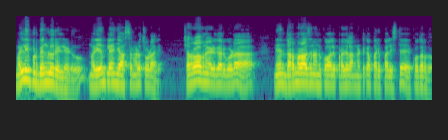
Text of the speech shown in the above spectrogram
మళ్ళీ ఇప్పుడు బెంగళూరు వెళ్ళాడు. మరి ఏం ప్లాన్ చేస్తున్నాడో చూడాలి. చంద్రబాబు నాయుడు గారు కూడా నేను ధర్మరాజును అనుకోవాలి ప్రజలు అన్నట్టుగా పరిపాలిస్తే కుదరదు.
